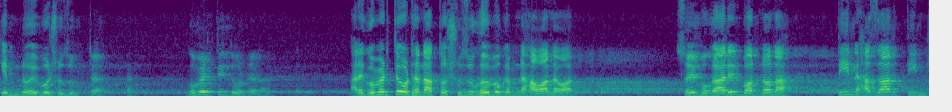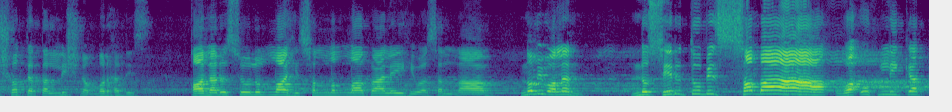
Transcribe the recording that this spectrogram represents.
কেমনে হইব সুযোগটা? গোমেরটি তো ওঠে না। আরে গোমেরটি ওঠে না তো সুযোগ হইব কেমনে হাওয়া নেওয়ার? সই বুঘারির বর্ণনা তিন হাজার তিনশো তেতাল্লিশ নম্বর হাদিস। কলা রসুল্লাহ সাল্লাহ আলহি ওয়াসাল্লাম। নবী বলেন নুসিরতু বিসসাবা ওয়া উহলিকাত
